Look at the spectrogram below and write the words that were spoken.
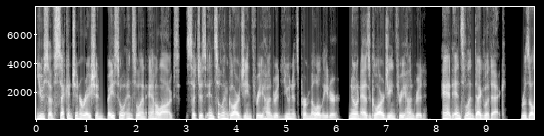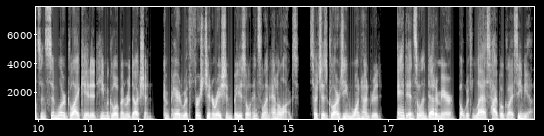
use of second generation basal insulin analogs, such as insulin glargine 300 units per milliliter, known as glargine 300, and insulin degludec, results in similar glycated hemoglobin reduction compared with first generation basal insulin analogs, such as glargine 100 and insulin detemir, but with less hypoglycemia.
